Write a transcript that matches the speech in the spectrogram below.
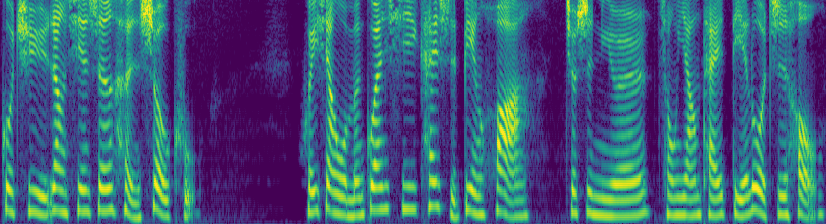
过去让先生很受苦。回想我们关系开始变化，就是女儿从阳台跌落之后，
